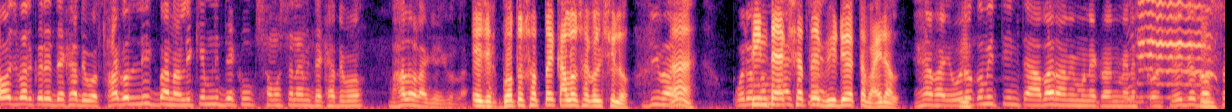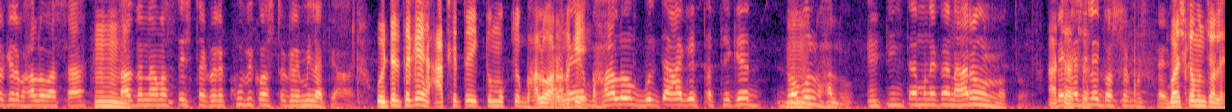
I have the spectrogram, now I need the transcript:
দশ বার করে দেখা দেবো। ছাগল লিখ বা না লিখ এমনি দেখুক সমস্যা নেই আমি দেখা দেবো। ভালো লাগে এগুলা। এই যে গত সপ্তাহে কালো ছাগল ছিল। জি ভাই। হ্যাঁ? তিনটা একসাথে ভিডিও একটা ভাইরাল হ্যাঁ ভাই ওরকমই তিনটা আবার আমি মনে করেন ম্যানেজ করছি। এই যে দর্শকের ভালোবাসা তার জন্য আমার চেষ্টা করে খুবই কষ্ট করে মিলাতে হয়। ওইটার থেকে আজকেরটা একটু মুখ চোখ ভালো আরও মানে নাকি? ভালো বলতে আগেরটার থেকে ডবল ভালো। এই তিনটা মনে করেন আরও উন্নত। আচ্ছা, আচ্ছা। দর্শক বুঝতে পারবে। বয়স কেমন চলে?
